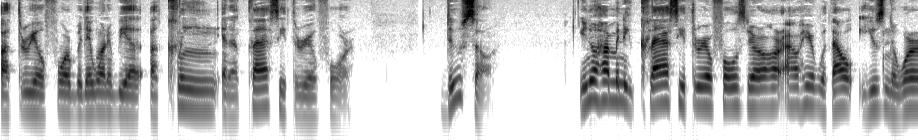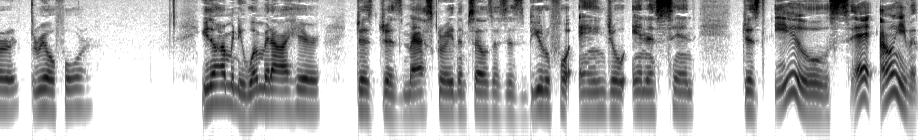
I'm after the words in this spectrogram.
a 304, but they want to be a, a clean and a classy 304. Do so. You know how many classy 304s there are out here without using the word 304? You know how many women out here just just masquerade themselves as this beautiful angel, innocent, just ew, sex. I don't even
